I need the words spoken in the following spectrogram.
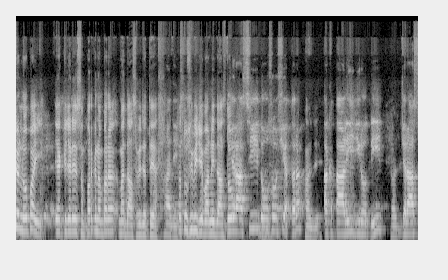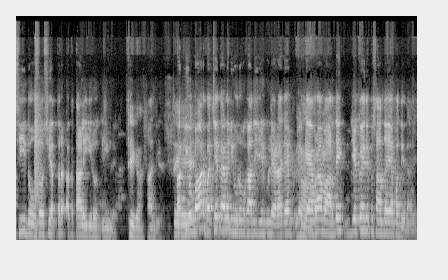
ਢਿੱਲੋਂ ਭਾਈ ਇੱਕ ਜਿਹੜੇ ਸੰਪਰਕ ਨੰਬਰ ਮੈਂ 10 ਵੀ ਦਿੱਤੇ ਆ। ਤਾਂ ਤੁਸੀਂ ਵੀ ਜ਼ਬਾਨੀ ਦੱਸ ਦਿਓ। 84276 ਹਾਂਜੀ। 41030 ਹਾਂਜੀ। 84276 41030 ਵੀਰੇ ਠੀਕ ਆ। ਹਾਂਜੀ। ਤੇ- ਬਾਕੀ ਉਹ ਬਾਹਰ ਬੱਚੇ ਤੈਨੂੰ ਜ਼ਰੂਰ ਵਿਖਾ ਦੀ ਜੇ ਕੋਈ ਲੈਣਾ ਚਾਹੇ। ਕੈਮਰਾ ਮਾਰ ਦੇ ਜੇ ਕਿਸੇ ਦੇ ਪਸੰਦ ਆਏ ਆਪਾਂ ਦੇ ਦਾਂਗੇ।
